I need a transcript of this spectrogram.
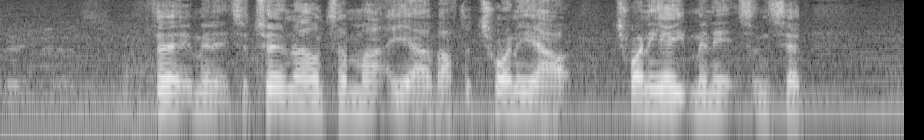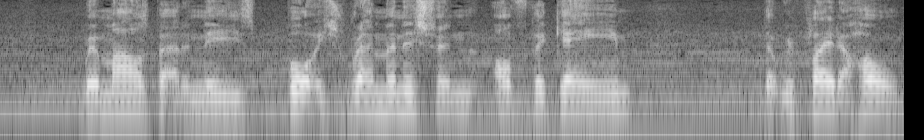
30 minutes. 30 minutes. I turned around to Matty after 20 out, 28 minutes and said, we're miles better than these, but it's reminiscent of the game that we played at home.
